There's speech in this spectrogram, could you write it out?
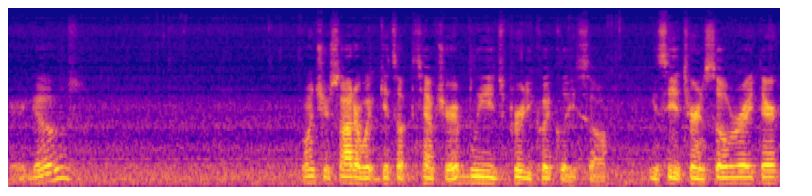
There it goes. Once your solder wick gets up to temperature, it bleeds pretty quickly. So you can see it turns silver right there.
